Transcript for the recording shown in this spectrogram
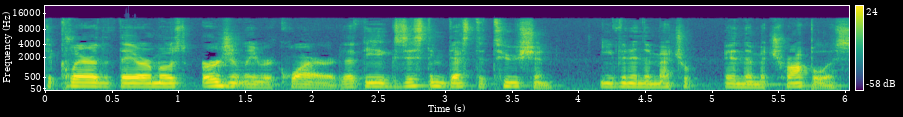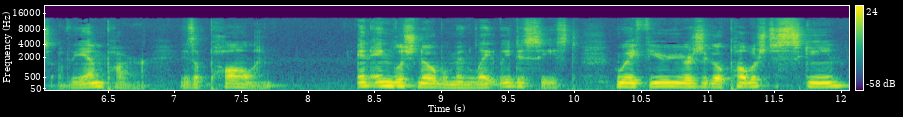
declare that they are most urgently required, that the existing destitution, even in the, metro- in the metropolis of the empire, is appalling. An English nobleman lately deceased, who a few years ago published a scheme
